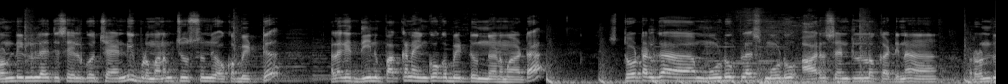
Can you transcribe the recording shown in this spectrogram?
రెండు ఇల్లులు అయితే సేల్కి వచ్చాయండి. ఇప్పుడు మనం చూస్తుంది ఒక బిట్. అలాగే దీని పక్కన ఇంకొక బిట్ ఉందన్నమాట. టోటల్గా మూడు ప్లస్ మూడు ఆరు సెంట్లలో కట్టిన రెండు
